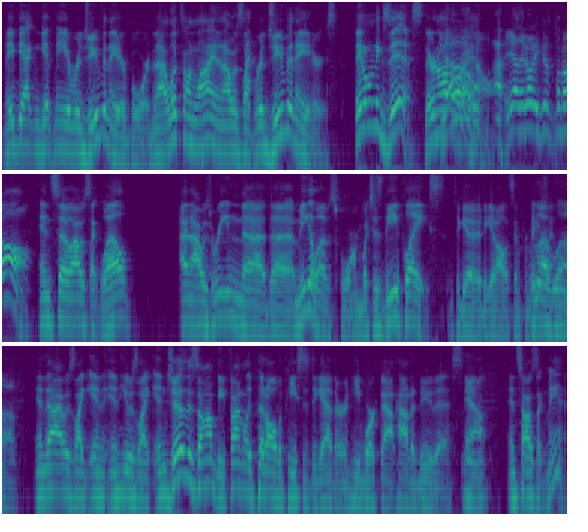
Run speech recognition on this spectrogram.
maybe I can get me a rejuvenator board. And I looked online and I was like, rejuvenators. They don't exist. They're not No. around. Uh, yeah, they don't exist at all. And so I was like, well, and I was reading the, the Amiga Loves forum, which is the place to go to get all this information. We love love. And then I was like, and, and he was like, and Joe the Zombie finally put all the pieces together and he worked out how to do this. Yeah. And so I was like, man,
